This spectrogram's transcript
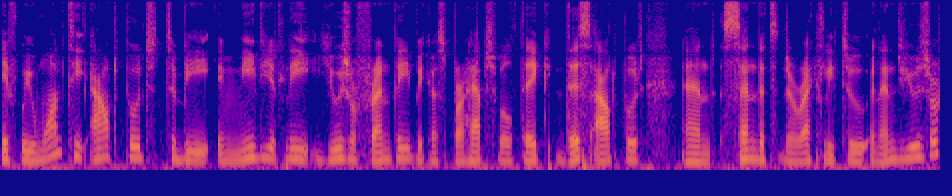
If we want the output to be immediately user-friendly, because perhaps we'll take this output and send it directly to an end user,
